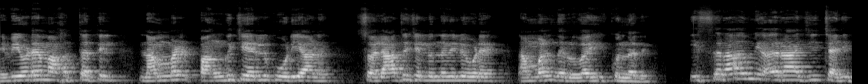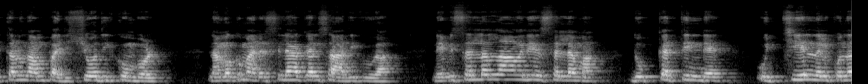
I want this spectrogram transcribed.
നബിയുടെ മഹത്വത്തിൽ നമ്മൾ പങ്കുചേരൽ കൂടിയാണ് സ്വലാത്ത് ചെല്ലുന്നതിലൂടെ നമ്മൾ നിർവഹിക്കുന്നത്. ഇസ്രാ മിഅ്റാജ് ചരിത്രം നാം പരിശോധിക്കുമ്പോൾ നമുക്ക് മനസ്സിലാക്കാൻ സാധിക്കുക. നബി സല്ലല്ലാഹു അലൈഹി ദുഃഖത്തിന്റെ ഉച്ചിയിൽ നിൽക്കുന്ന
